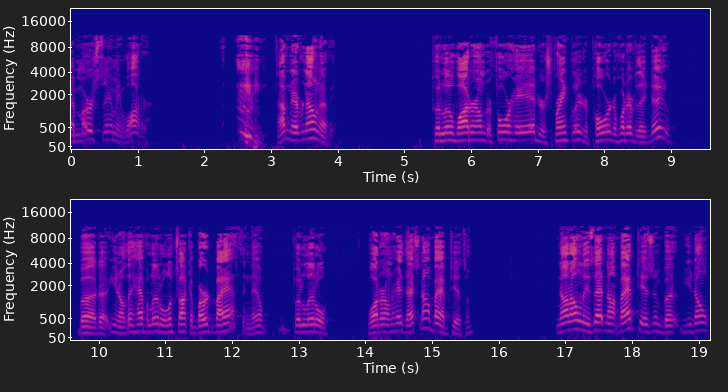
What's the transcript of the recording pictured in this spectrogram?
immerse them in water? I've never known of it. Put a little water on their forehead or sprinkle it or pour it or whatever they do. But, uh, you know, they have a little, looks like a bird bath, and they'll put a little water on their head. That's not baptism. Not only is that not baptism, but you don't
